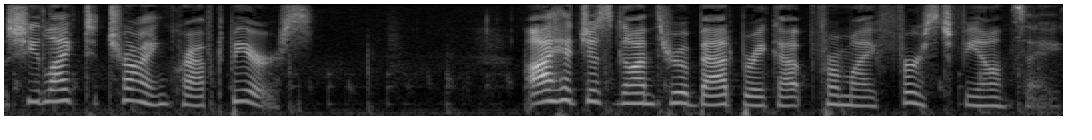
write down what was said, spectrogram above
she liked trying craft beers. I had just gone through a bad breakup from my first fiance.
